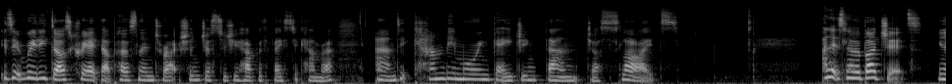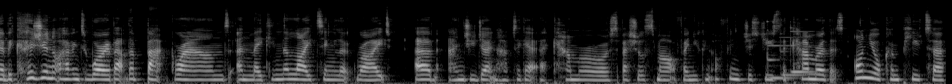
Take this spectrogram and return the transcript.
is it really does create that personal interaction just as you have with face to camera, and it can be more engaging than just slides. And it's lower budget, you know, because you're not having to worry about the background and making the lighting look right, um, and you don't have to get a camera or a special smartphone. You can often just use the camera that's on your computer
